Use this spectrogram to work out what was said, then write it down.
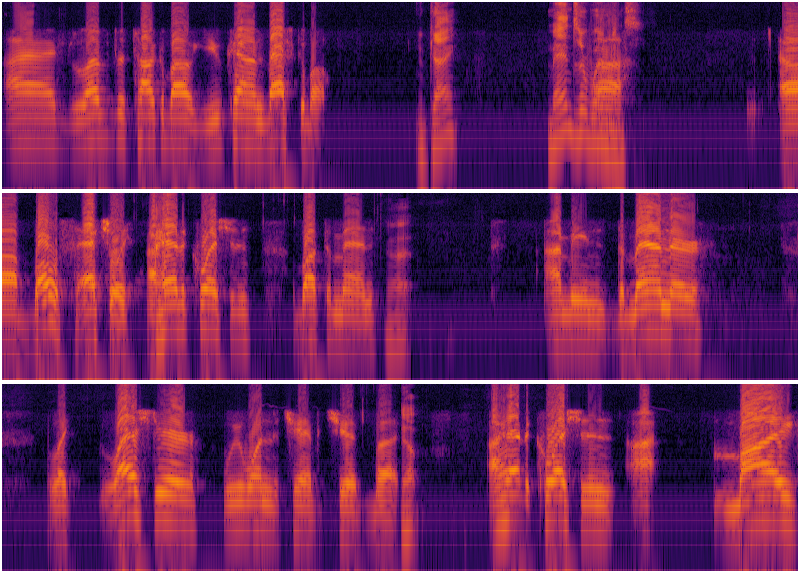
I'd love to talk about UConn basketball. Okay. Men's or women's? Uh, both, actually. I had a question about the men. All right. I mean, the men are like last year we won the championship, but yep. I had a question. I my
